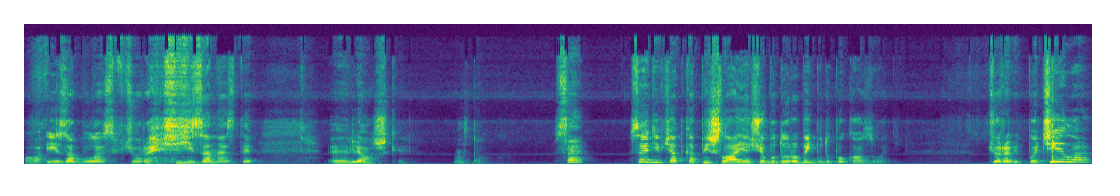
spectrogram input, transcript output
А, і забулася вчора їй занести е, ляшки. Отак. Все. Все, дівчатка, пішла. Я що буду робити, буду показувати. Вчора відпочила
